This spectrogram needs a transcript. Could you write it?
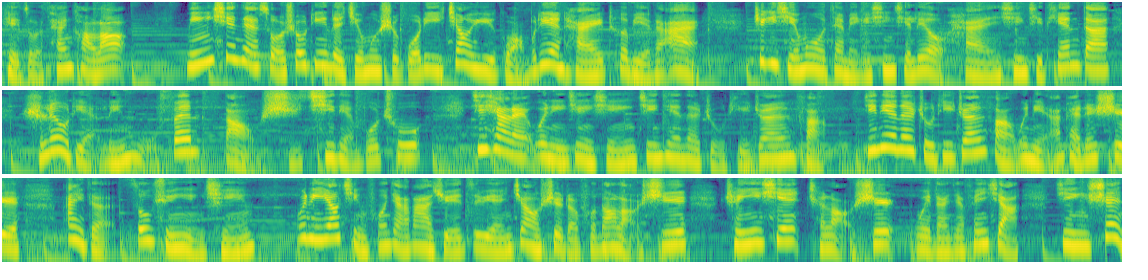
可以做参考了。您现在所收听的节目是国立教育广播电台特别的爱，这个节目在每个星期六和星期天的十六点零五分到十七点播出。接下来为您进行今天的主题专访，今天的主题专访为您安排的是爱的搜寻引擎。为您邀请逢甲大学资源教室的辅导老师陈一仙陈老师为大家分享谨慎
